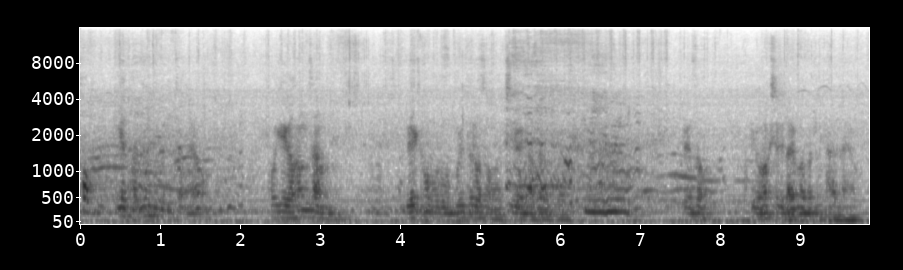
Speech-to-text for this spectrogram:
턱에 닿는 부분 있잖아요. 거기가 항상 메이크업으로 물들어서 집에 가더라고요. 그래서 이거 확실히 날마다 좀 달라요.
